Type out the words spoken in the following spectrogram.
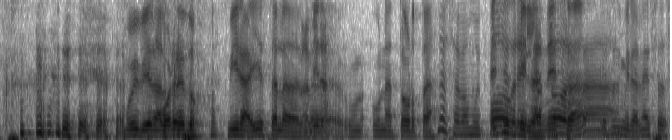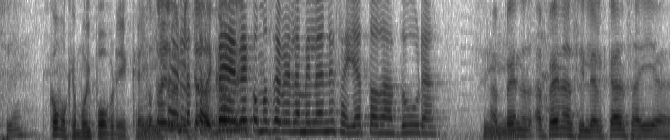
Muy bien, Por Alfredo. Mira, ahí está la, la- mira. un- una torta. No se ve muy pobre Esa es esa milanesa. torta. Esa es milanesa, sí. Como que muy pobre, Kairi. No trae la Ve, la mitad to- de ve, carne. ve cómo se ve la milanesa ya toda dura. Sí. Apenas, apenas si le alcanza ahí a...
